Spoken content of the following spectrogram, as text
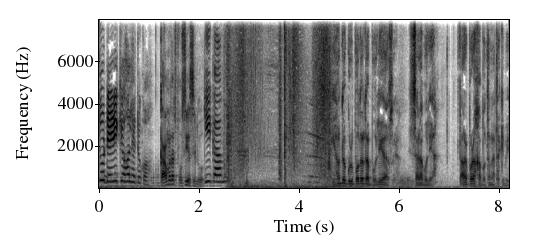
তোৰ দেৰি কিয় হ'ল সেইটো ক? কাম এটাত ফচি আছিলো। কি কাম? সিহঁতৰ গ্ৰুপত এটা বলিয়া আছে চেৰা বলিয়া। তাৰ পৰা সাৱধানে থাকিবি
